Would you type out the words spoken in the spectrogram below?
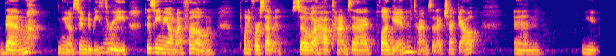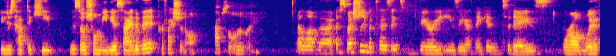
them, you know, soon to be Yeah. three, to see me on my phone 24 7. So I have times that I plug in and times that I check out. And you, you just have to keep the social media side of it professional. Absolutely. I love that, especially because it's very easy, I think, in today's world with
